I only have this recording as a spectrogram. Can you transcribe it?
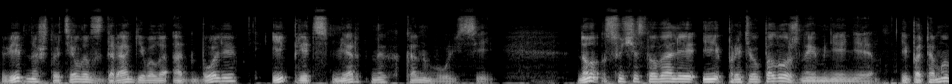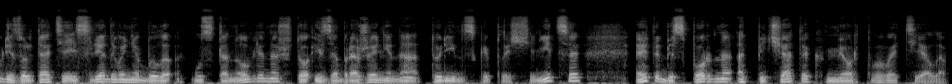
видно, что тело вздрагивало от боли и предсмертных конвульсий. Но существовали и противоположные мнения, и потому в результате исследования было установлено, что изображение на Туринской плащанице – это бесспорно отпечаток мертвого тела.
